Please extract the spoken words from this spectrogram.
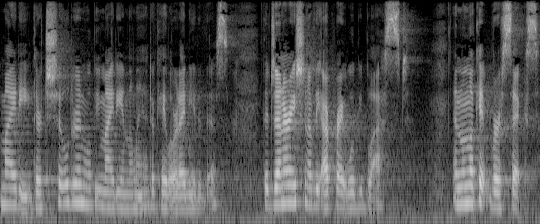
mighty. Their children will be mighty in the land. Okay, Lord, I needed this. The generation of the upright will be blessed. And then look at verse 6.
